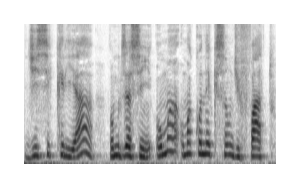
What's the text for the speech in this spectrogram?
de se criar, vamos dizer assim, uma, uma conexão de fato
